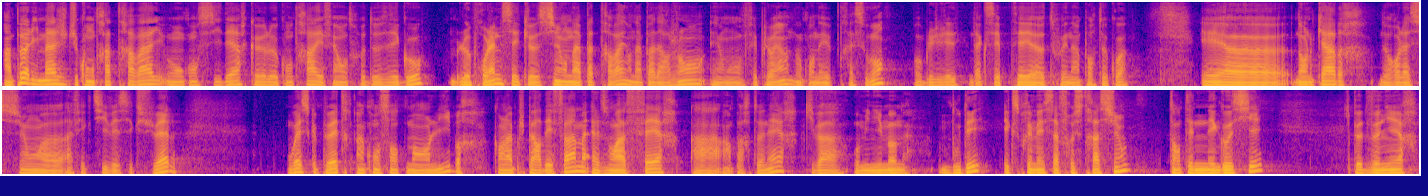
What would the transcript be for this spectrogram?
un peu à l'image du contrat de travail, où on considère que le contrat est fait entre deux égaux, le problème, c'est que si on n'a pas de travail, on n'a pas d'argent et on fait plus rien, donc on est très souvent obligé d'accepter tout et n'importe quoi. Et dans le cadre de relations affectives et sexuelles, où est-ce que peut être un consentement libre quand la plupart des femmes, elles ont affaire à un partenaire qui va au minimum bouder, exprimer sa frustration, tenter de négocier, qui peut devenir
